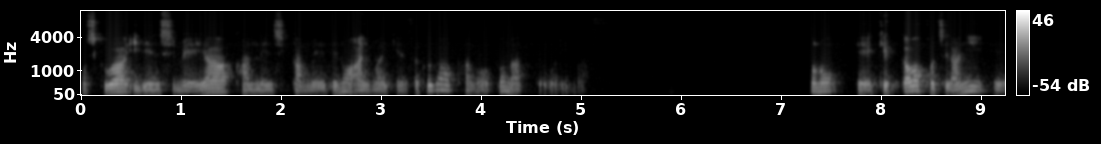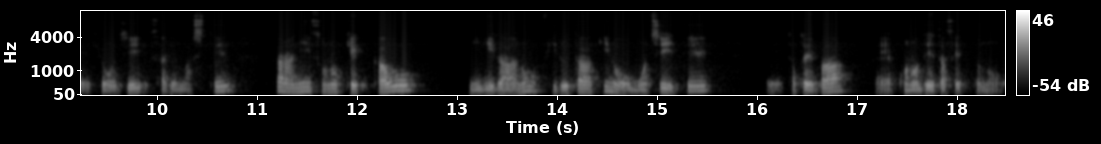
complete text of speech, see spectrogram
もしくは遺伝子名や関連疾患名での曖昧検索が可能となっております。その結果はこちらに表示されまして、さらにその結果を右側のフィルター機能を用いて、例えばこのデータセットの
